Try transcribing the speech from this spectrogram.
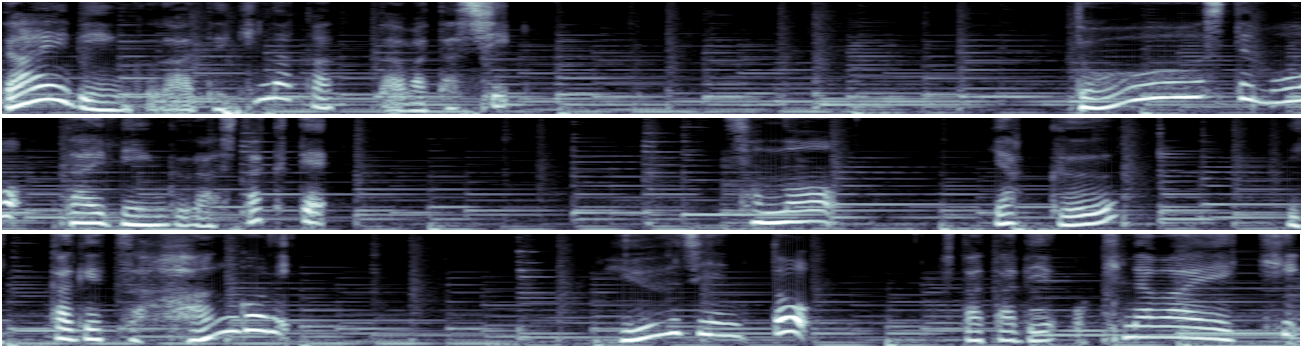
ダイビングができなかった私。どうしてもダイビングがしたくてその約1ヶ月半後に友人と再び沖縄へ行き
